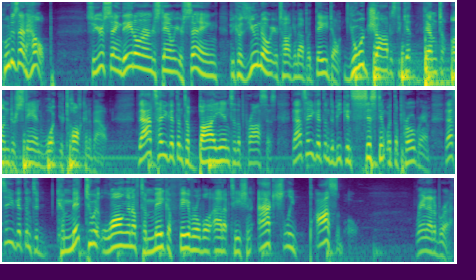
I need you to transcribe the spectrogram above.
Who does that help? So you're saying they don't understand what you're saying because you know what you're talking about, but they don't. Your job is to get them to understand what you're talking about. That's how you get them to buy into the process. That's how you get them to be consistent with the program. That's how you get them to commit to it long enough to make a favorable adaptation actually possible. Ran out of breath.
